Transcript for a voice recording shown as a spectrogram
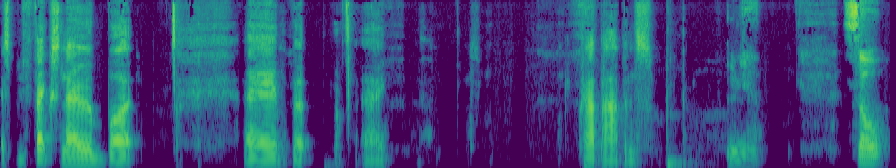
it's been fixed now, but, uh, but, uh, crap happens. Yeah. So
